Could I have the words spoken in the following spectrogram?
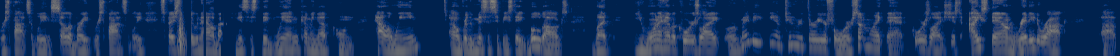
responsibly and celebrate responsibly especially when alabama gets this big win coming up on halloween over the mississippi state bulldogs but you want to have a Coors Light or maybe you know two or three or four something like that. Coors Light's just iced down ready to rock uh,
